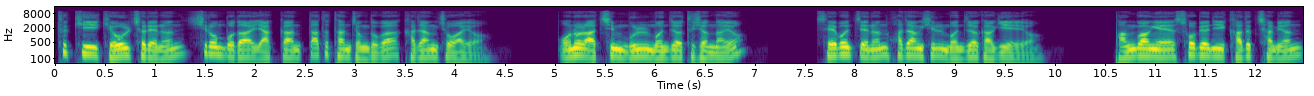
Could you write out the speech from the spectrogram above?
특히 겨울철에는 실온보다 약간 따뜻한 정도가 가장 좋아요. 오늘 아침 물 먼저 드셨나요? 세 번째는 화장실 먼저 가기예요. 방광에 소변이 가득 차면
